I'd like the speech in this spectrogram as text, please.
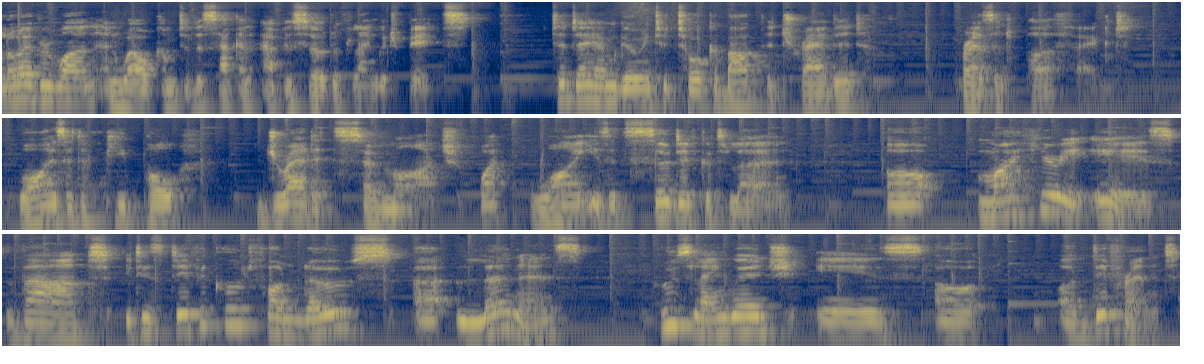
Hello, everyone, and welcome to the second episode of Language Bits. Today I'm going to talk about the dreaded present perfect. Why is it that people dread it so much? What, why is it so difficult to learn? Uh, my theory is that it is difficult for those uh, learners whose language is uh, uh different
